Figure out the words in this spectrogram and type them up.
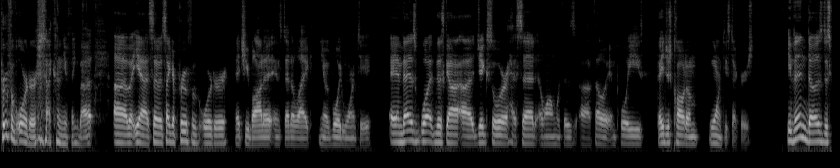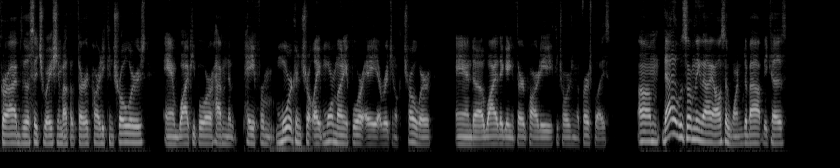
proof of order. I couldn't even think about it. Uh, but yeah, so it's like a proof of order that you bought it instead of like you know void warranty. And that is what this guy uh, Jigsore has said, along with his uh, fellow employees. They just called them warranty stickers. He then does describe the situation about the third party controllers and why people are having to pay for more control, like more money for a original controller, and uh, why they're getting third party controllers in the first place. Um, that was something that I also wondered about because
